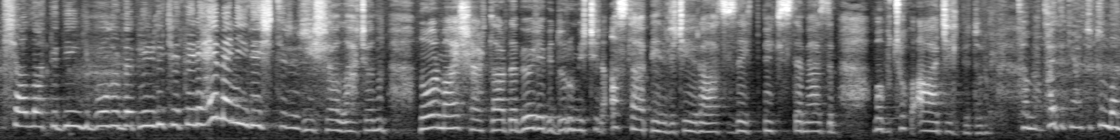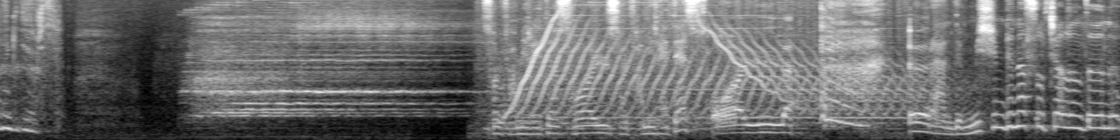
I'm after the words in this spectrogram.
İnşallah dediğin gibi olur da Periliçe seni hemen iyileştirir. İnşallah canım. Normal şartlarda böyle bir durum için asla Periliçe'yi rahatsız etmek istemezdim. Ama bu çok acil bir durum. Tamam hadi gel tutun bana gidiyoruz. Sol fa mi re de sol, sol fa mi re de sol. Öğrendin mi şimdi nasıl çalındığını?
